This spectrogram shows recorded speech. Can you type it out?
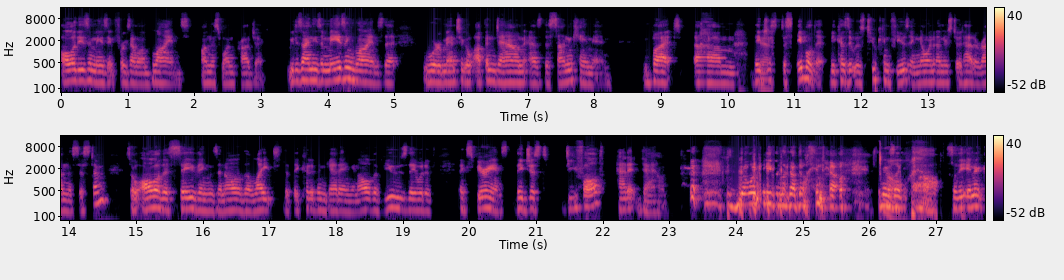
all of these amazing, for example, on blinds on this one project. We designed these amazing blinds that were meant to go up and down as the sun came in, but um, they yeah. just disabled it because it was too confusing. No one understood how to run the system. So all of the savings and all of the light that they could have been getting and all the views they would have experienced, they just default had it down no one could even look out the window. And it was oh. like, wow. So the inner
